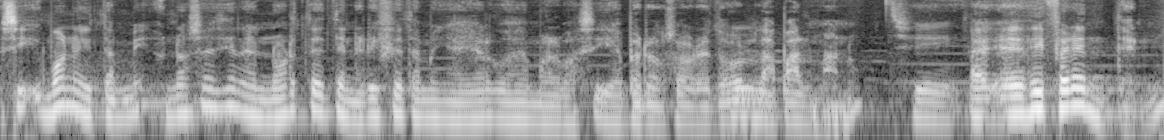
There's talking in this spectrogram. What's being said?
Sí, bueno, y también, no sé si en el norte de Tenerife también hay algo de malvasía, pero sobre todo en La Palma, ¿no? Sí, Es diferente, ¿no?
